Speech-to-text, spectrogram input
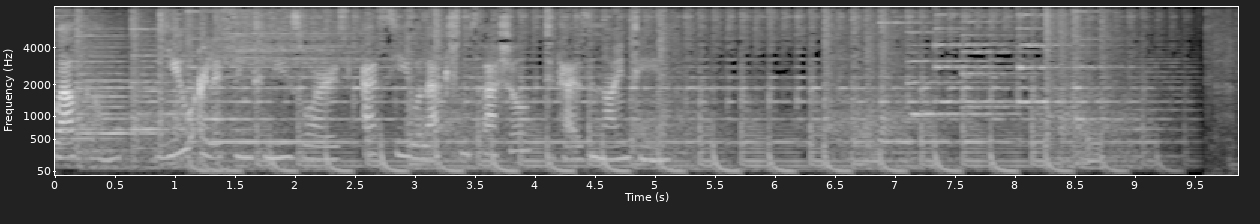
Welcome. You are listening to Newswire's SU Election Special 2019.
